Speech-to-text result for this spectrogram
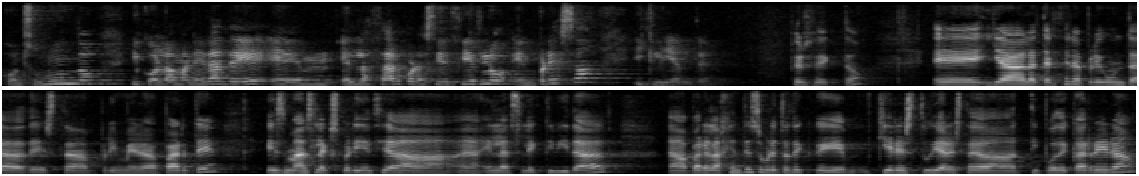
con su mundo y con la manera de em, enlazar, por así decirlo, empresa y cliente. Perfecto. Eh, ya la tercera pregunta de esta primera parte es más la experiencia eh, en la selectividad para la gente sobre todo que quiere estudiar este tipo de carrera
